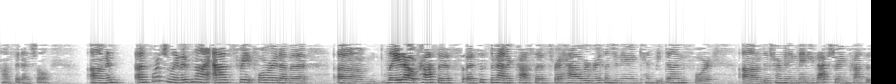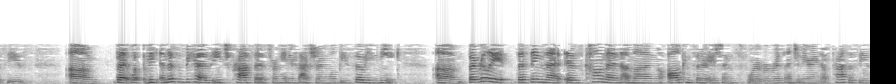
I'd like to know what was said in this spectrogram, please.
confidential. Um, and unfortunately, there's not as straightforward of a um, laid out process, a systematic process for how reverse engineering can be done for um, determining manufacturing processes. Um, but what, and this is because each process for manufacturing will be so unique. Um, but really, the thing that is common among all considerations for reverse engineering of processes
